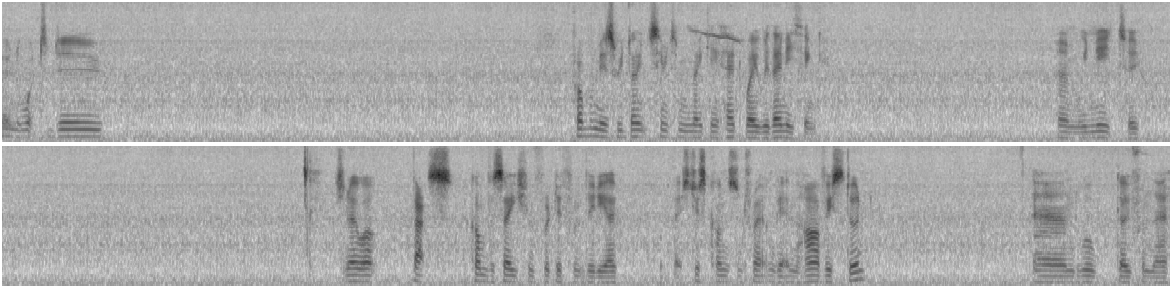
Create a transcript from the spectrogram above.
don't know what to do. Problem is we don't seem to be making headway with anything. And we need to. Do you know what? That's a conversation for a different video. Let's just concentrate on getting the harvest done. And we'll go from there.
